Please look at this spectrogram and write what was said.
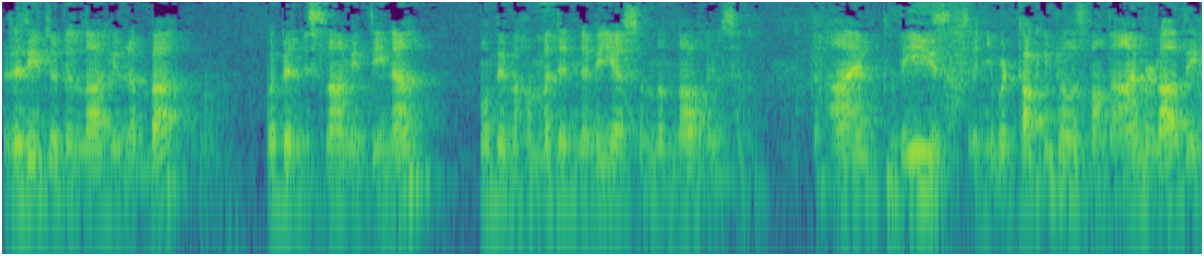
Raditu billahi rabba wa bil islami dina wa bi muhammadin nabiyya sallallahu alayhi wasallam. That I am pleased, and you were talking to Allah subhanahu I am radi.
